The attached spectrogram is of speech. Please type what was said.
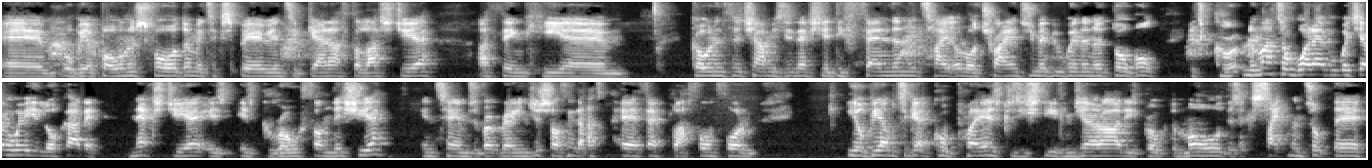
um, will be a bonus for them. It's experience again after last year. I think he um, going into the Champions League next year, defending the title or trying to maybe winning a double. It's gr- no matter whatever, whichever way you look at it. Next year is is growth on this year in terms of at Rangers. So I think that's a perfect platform for him. He'll be able to get good players because he's Steven Gerrard. He's broke the mold. There's excitement up there.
